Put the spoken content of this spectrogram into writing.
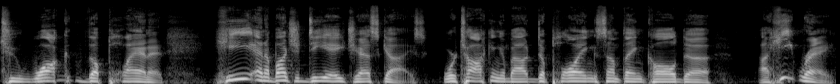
to walk the planet. He and a bunch of DHS guys were talking about deploying something called uh, a heat ray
